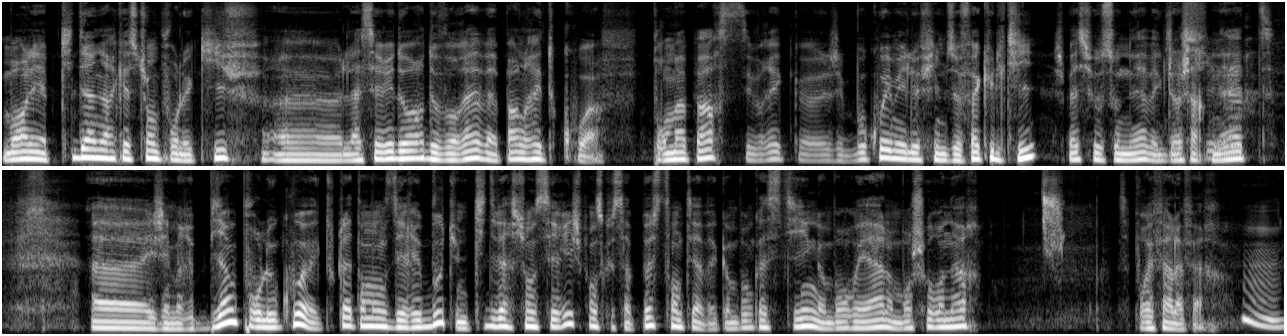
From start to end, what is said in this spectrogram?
Bon, allez, petite dernière question pour le kiff. Euh, la série d'horreur de vos rêves, elle parlerait de quoi? Pour ma part, c'est vrai que j'ai beaucoup aimé le film The Faculty. Je sais pas si vous vous souvenez, avec Josh Bien sûr. Euh, et j'aimerais bien, pour le coup, avec toute la tendance des reboots, une petite version série. Je pense que ça peut se tenter avec un bon casting, un bon réal, un bon showrunner. Ça pourrait faire l'affaire. Hmm.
